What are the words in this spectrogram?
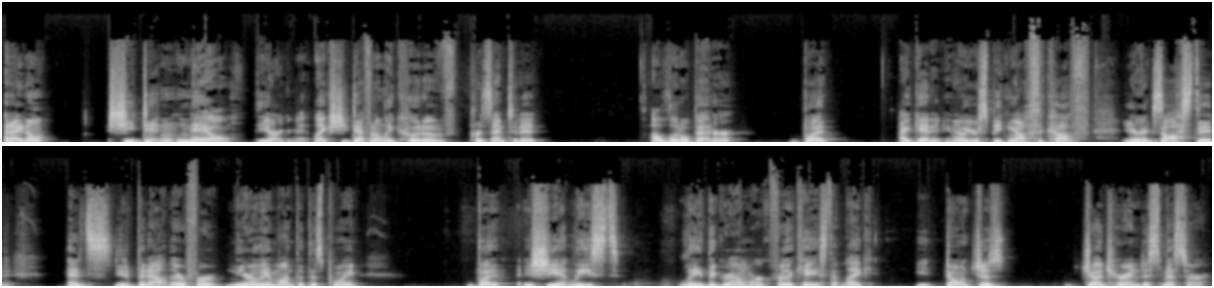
and I don't, she didn't nail the argument. Like she definitely could have presented it a little better, but I get it. You know, you're speaking off the cuff. You're exhausted. It's you've been out there for nearly a month at this point, but she at least laid the groundwork for the case that like, you don't just judge her and dismiss her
